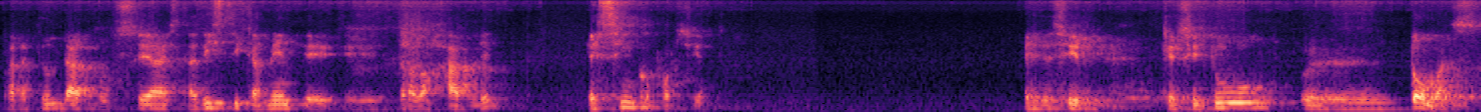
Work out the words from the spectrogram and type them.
para que un dato sea estadísticamente eh, trabajable es 5%. Es decir, que si tú eh, tomas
